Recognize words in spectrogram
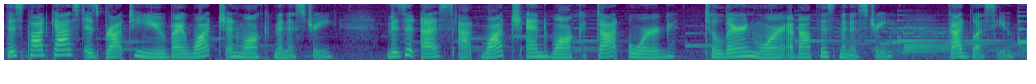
This podcast is brought to you by Watch and Walk Ministry. Visit us at watchandwalk.org to learn more about this ministry. God bless you.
